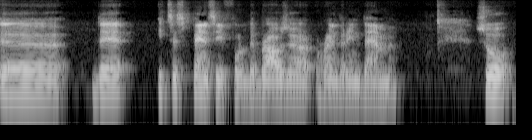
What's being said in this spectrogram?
uh, the it's expensive for the browser rendering them. So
